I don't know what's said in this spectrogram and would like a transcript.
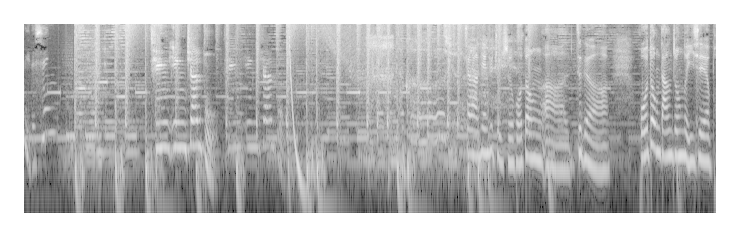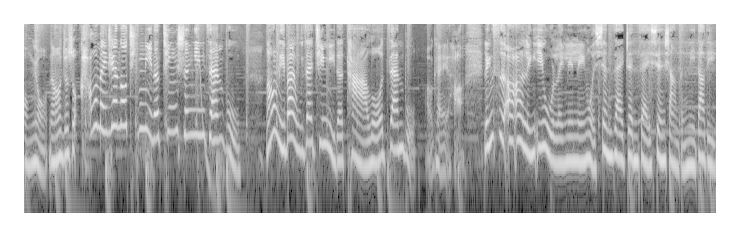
你的心，听音占卜，听音占卜。前两天去主持活动，呃，这个活动当中的一些朋友，然后就说啊，我每天都听你的听声音占卜，然后礼拜五再听你的塔罗占卜。OK，好，零四二二零一五零零零，我现在正在线上等你。到底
